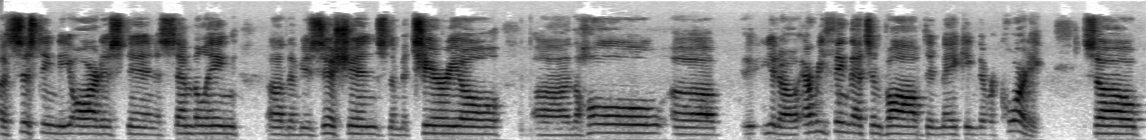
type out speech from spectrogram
assisting the artist in assembling the musicians, the material, the whole you know everything that's involved in making the recording. So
